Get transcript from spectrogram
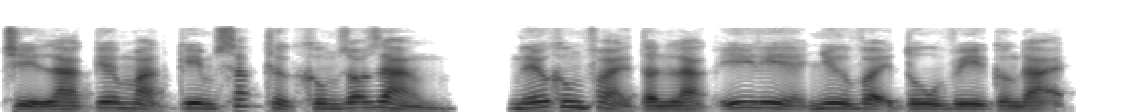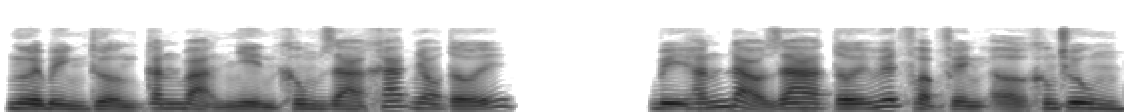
chỉ là kia mặt kim sắc thực không rõ ràng. Nếu không phải tần lạc y đi như vậy tu vi cường đại, người bình thường căn bản nhìn không ra khác nhau tới. Bị hắn đảo ra tới huyết phập phình ở không trung.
